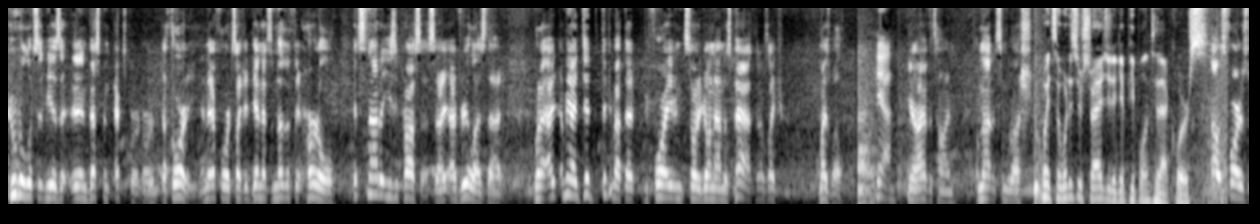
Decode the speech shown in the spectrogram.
Google looks at me as a- an investment expert or authority, and therefore it's like again that's another th- hurdle. It's not an easy process. I, I've realized that. When I, I mean, I did think about that before I even started going down this path, and I was like, might as well. Yeah. You know, I have the time. I'm not in some rush. Wait, so what is your strategy to get people into that course? Oh, as far as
